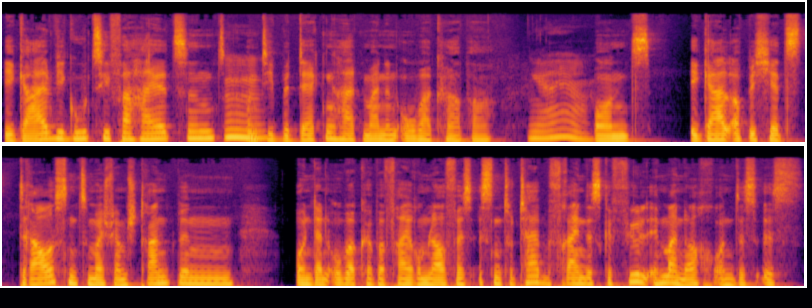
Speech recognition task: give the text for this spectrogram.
egal wie gut sie verheilt sind. Mhm. Und die bedecken halt meinen Oberkörper. ja, ja. Und egal, ob ich jetzt draußen zum Beispiel am Strand bin und dann oberkörperfrei rumlaufe, es ist ein total befreiendes Gefühl immer noch und es ist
